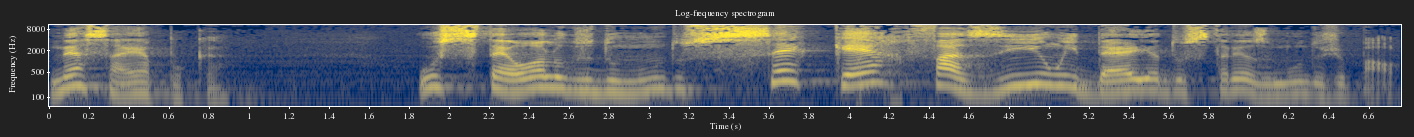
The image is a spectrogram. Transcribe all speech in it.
Nessa época, os teólogos do mundo sequer faziam ideia dos três mundos de Paulo.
